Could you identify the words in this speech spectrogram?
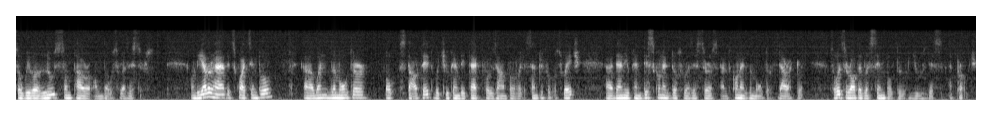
So we will lose some power on those resistors. On the other hand, it's quite simple. Uh, when the motor started, which you can detect, for example, with a centrifugal switch, uh, then you can disconnect those resistors and connect the motor directly. So it's relatively simple to use this approach,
